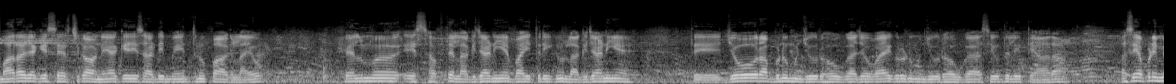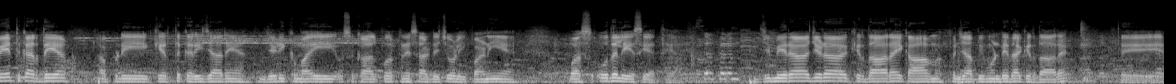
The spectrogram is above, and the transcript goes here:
ਮਹਾਰਾਜ ਅੱਗੇ ਸਿਰ ਝੁਕਾਉਂਦੇ ਆ ਕਿ ਜੀ ਸਾਡੀ ਮਿਹਨਤ ਨੂੰ ਭਾਗ ਲਾਇਓ। ਫਿਲਮ ਇਸ ਹਫ਼ਤੇ ਲੱਗ ਜਾਣੀ ਹੈ 22 ਤਰੀਕ ਨੂੰ ਲੱਗ ਜਾਣੀ ਹੈ। ਤੇ ਜੋ ਰੱਬ ਨੂੰ ਮਨਜ਼ੂਰ ਹੋਊਗਾ ਜੋ ਵਾਹਿਗੁਰੂ ਨੂੰ ਮਨਜ਼ੂਰ ਹੋਊਗਾ ਅਸੀਂ ਉਹਦੇ ਲਈ ਤਿਆਰ ਆ ਅਸੀਂ ਆਪਣੀ ਮਿਹਨਤ ਕਰਦੇ ਆ ਆਪਣੀ ਕਿਰਤ ਕਰੀ ਜਾ ਰਹੇ ਆ ਜਿਹੜੀ ਕਮਾਈ ਉਸ ਅਕਾਲ ਪੁਰਖ ਨੇ ਸਾਡੇ ਝੋਲੀ ਪਾਣੀ ਹੈ ਬਸ ਉਹਦੇ ਲਈ ਅਸੀਂ ਇੱਥੇ ਆ ਸਰ ਫਿਲਮ ਜੀ ਮੇਰਾ ਜਿਹੜਾ ਕਿਰਦਾਰ ਹੈ ਇੱਕ ਆਮ ਪੰਜਾਬੀ ਮੁੰਡੇ ਦਾ ਕਿਰਦਾਰ ਹੈ। ਤੇ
